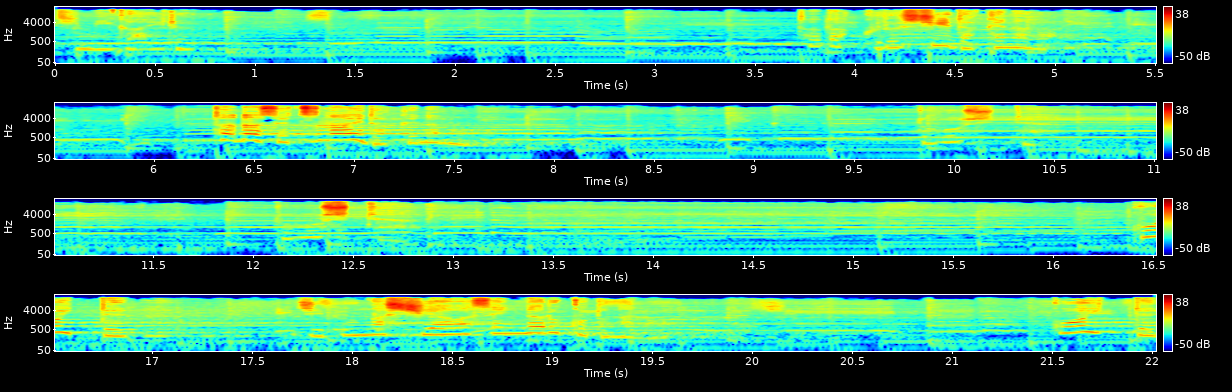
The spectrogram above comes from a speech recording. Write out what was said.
君がいる。ただ苦しいだけなのに。ただ切ないだけなのに。どうして？どうして？恋って自分が幸せになることなの？恋って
